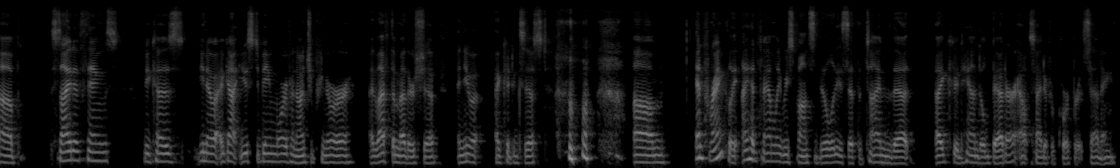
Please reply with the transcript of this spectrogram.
uh, side of things because you know I got used to being more of an entrepreneur. I left the mothership. I knew I could exist. um, and frankly, I had family responsibilities at the time that I could handle better outside of a corporate setting.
